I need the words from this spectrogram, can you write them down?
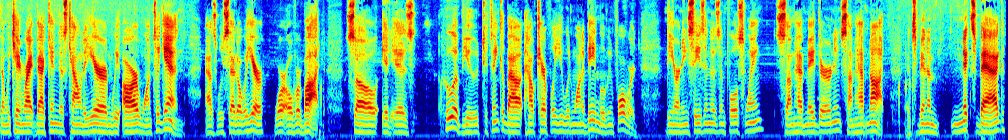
Then we came right back in this calendar year, and we are once again, as we said over here, we're overbought. So it is who of you to think about how careful you would want to be moving forward. The earnings season is in full swing. Some have made their earnings, some have not. It's been a mixed bag.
